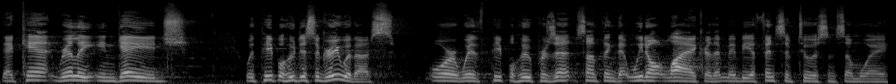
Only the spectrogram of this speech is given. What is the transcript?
that can't really engage with people who disagree with us or with people who present something that we don't like or that may be offensive to us in some way.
